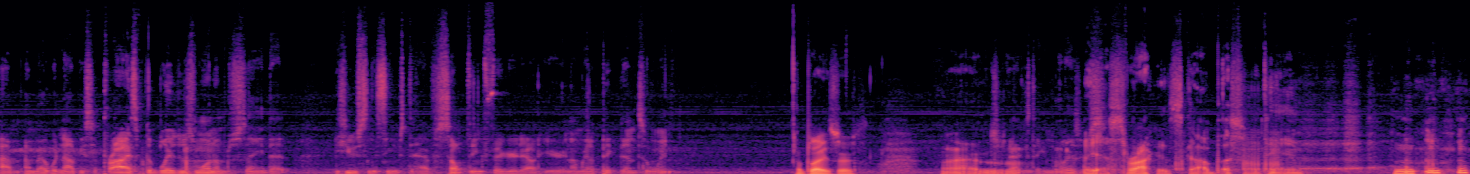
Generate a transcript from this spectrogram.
I, I would not be surprised if the Blazers won. I'm just saying that Houston seems to have something figured out here, and I'm going to pick them to win. The Blazers. Um, the Blazers. yes, Rockets. God bless the team.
